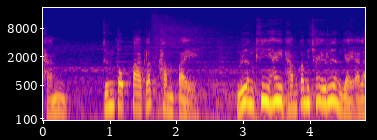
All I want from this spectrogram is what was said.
ครั้ง จึงตบปากรับคำไป เรื่องที่ให้ทำก็ไม่ใช่เรื่องใหญ่อะไร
